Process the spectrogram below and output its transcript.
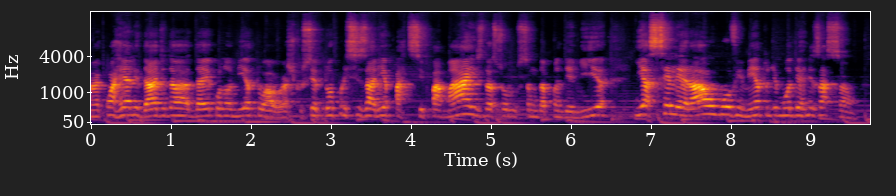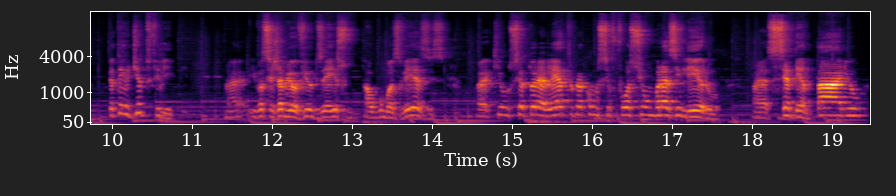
né, com a realidade da, da economia atual. Eu acho que o setor precisaria participar mais da solução da pandemia e acelerar o movimento de modernização. Eu tenho dito, Felipe, né, e você já me ouviu dizer isso algumas vezes, né, que o setor elétrico é como se fosse um brasileiro né, sedentário,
